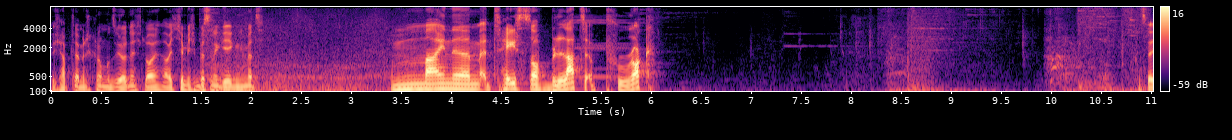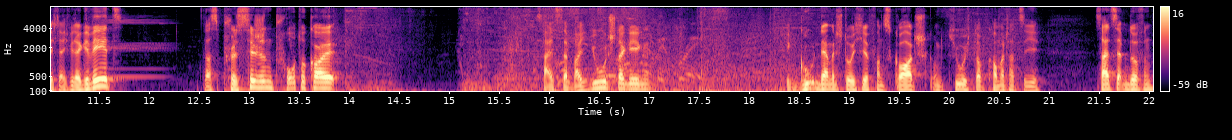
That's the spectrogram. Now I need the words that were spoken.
Ich habe Damage genommen und sie halt nicht, Leute. Aber ich hielt mich ein bisschen dagegen mit meinem Taste of Blood Proc. Jetzt werde ich gleich wieder gewählt. Das Precision Protokoll. Das der war huge dagegen. Kriegen guten Damage durch hier von Scorch und Q. Ich glaube, Comet hat sie sidesteppen dürfen.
